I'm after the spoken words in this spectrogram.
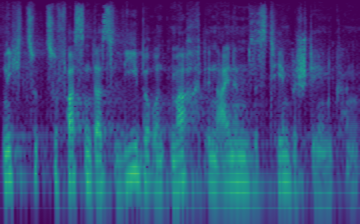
nicht zu, zu fassen, dass Liebe und Macht in einem System bestehen können.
